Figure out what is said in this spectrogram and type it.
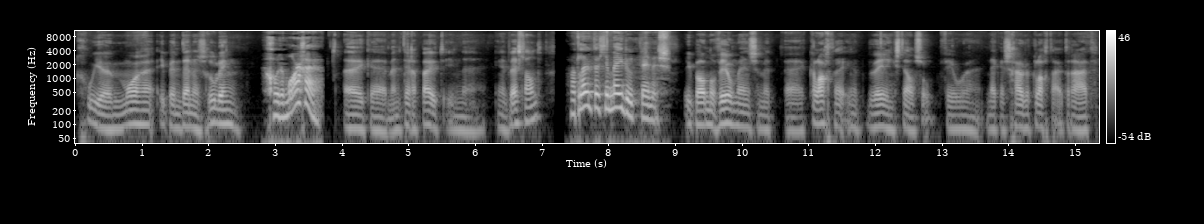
Goedemorgen, ik ben Dennis Roeling. Goedemorgen. Uh, ik uh, ben therapeut in, in het Westland. Wat leuk dat je meedoet, Dennis. Ik behandel veel mensen met klachten in het bewegingsstelsel. Veel nek- en schouderklachten uiteraard.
